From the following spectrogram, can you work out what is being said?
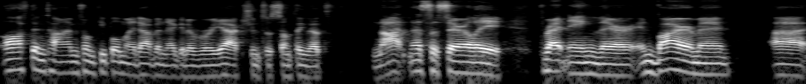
oftentimes when people might have a negative reaction to something that's not necessarily threatening their environment, uh,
